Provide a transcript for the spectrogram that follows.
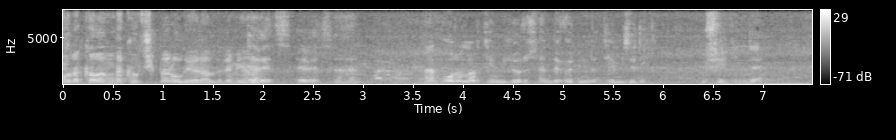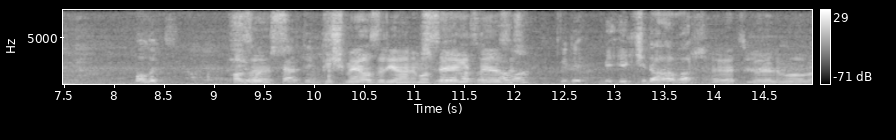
Burada kalın da kılçıklar oluyor herhalde değil mi? Yani? Evet, evet. Hı hı. Hem oraları temizliyoruz hem de ödünü de temizledik. Bu şekilde. Balık şu an Hazır. tertemiz. Pişmeye hazır yani. Masaya Pişmeye gitmeye hazır. Ama bir de bir eki daha var. Evet görelim abi.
